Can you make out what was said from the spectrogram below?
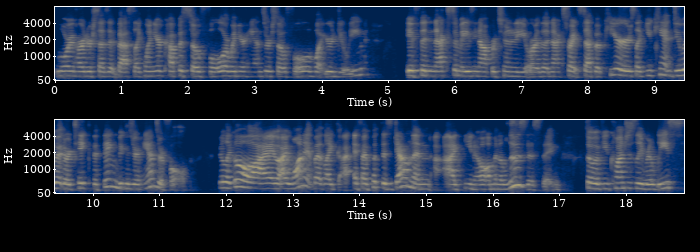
Lori Harder says it best, like when your cup is so full or when your hands are so full of what you're doing, if the next amazing opportunity or the next right step appears, like you can't do it or take the thing because your hands are full. You're like, oh, I, I want it, but like if I put this down, then I, you know, I'm gonna lose this thing. So if you consciously release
